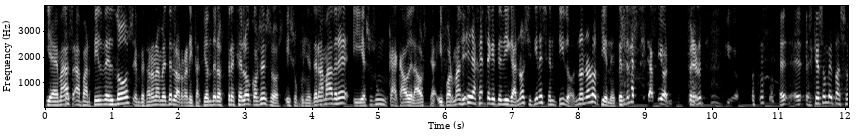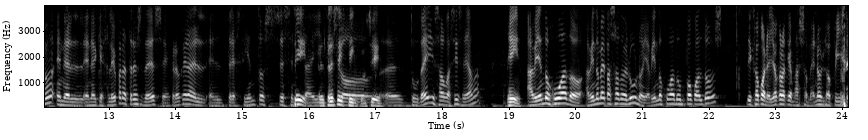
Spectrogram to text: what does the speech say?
Y además, a partir del 2, empezaron a meter la organización de los 13 locos esos y su puñetera madre, y eso es un cacao de la hostia. Y por más Sí. que haya gente que te diga, no, si tiene sentido. No, no lo tiene, tendrá explicación, pero no tiene sentido. Es que eso me pasó en el, en el que salió para 3DS. Creo que era el, el 365. Sí, el 365, sí. eh, Two Days, algo así se llama. Sí. Habiendo jugado, habiéndome pasado el 1 y habiendo jugado un poco al 2, dije, bueno, yo creo que más o menos lo pillo.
